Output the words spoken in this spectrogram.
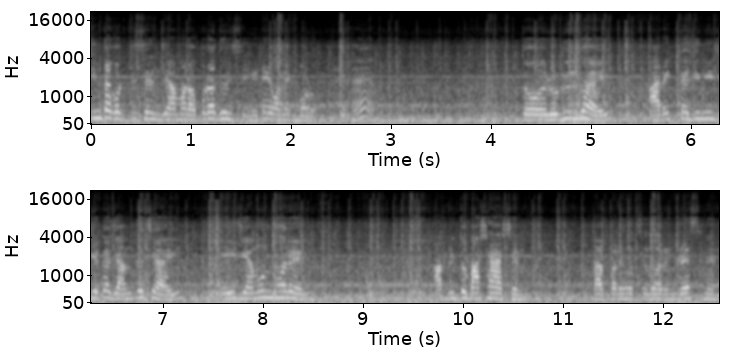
চিন্তা করতেছেন যে আমার অপরাধ হয়েছে এটাই অনেক বড় হ্যাঁ? তো রবিউল ভাই আরেকটা জিনিস যেটা জানতে চাই এই যেমন ধরেন আপনি তো বাসায় আসেন তারপরে হচ্ছে ধরেন রেস্ট নেন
